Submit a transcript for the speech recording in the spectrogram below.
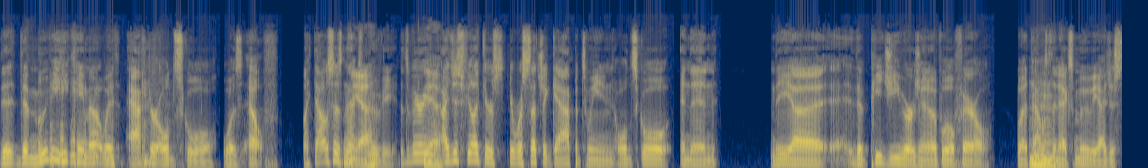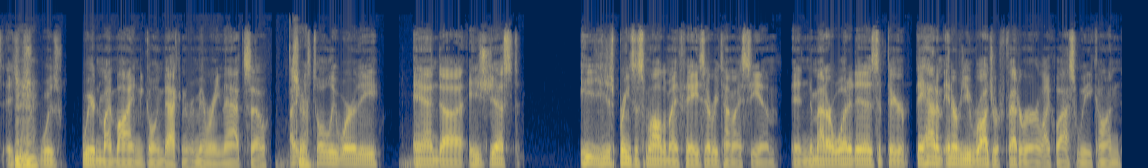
the the movie he came out with after Old School was Elf. Like that was his next Yeah. movie. It's very. Yeah. I just feel like there's there was such a gap between Old School and then the uh the PG version of Will Ferrell. But that was Mhm. the next movie. I just it just was weird in my mind going back and remembering that. So I Sure. think it's totally worthy. And uh he's just he, he just brings a smile to my face every time I see him. And no matter what it is, if they're they had him interview Roger Federer like last week on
